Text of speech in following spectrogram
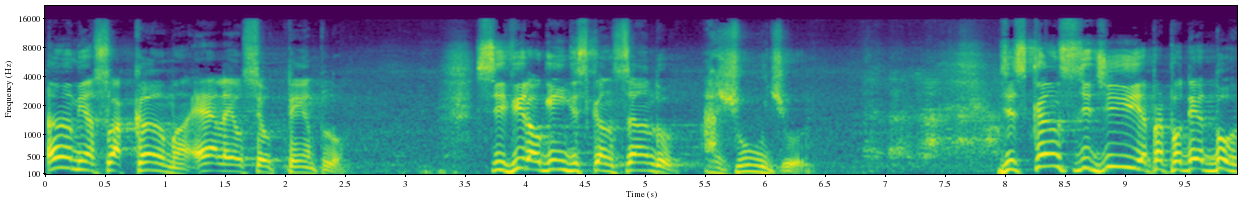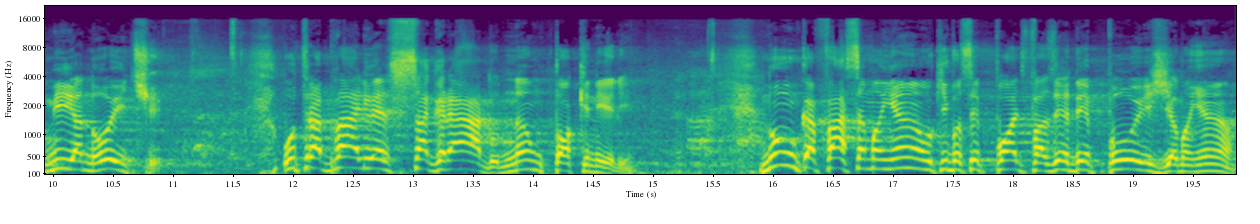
Ame a sua cama, ela é o seu templo. Se vir alguém descansando, ajude-o. Descanse de dia para poder dormir à noite. O trabalho é sagrado, não toque nele. Nunca faça amanhã o que você pode fazer depois de amanhã.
